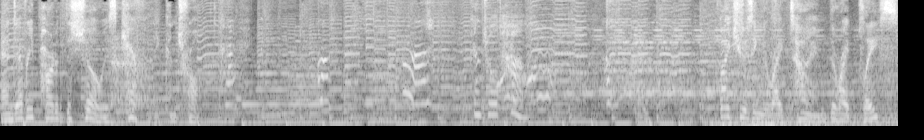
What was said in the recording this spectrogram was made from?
And every part of the show is carefully controlled. Controlled how? By choosing the right time, the right place,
